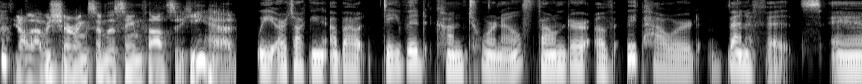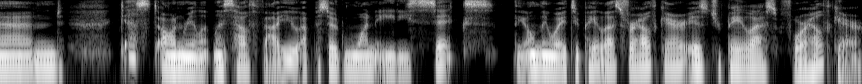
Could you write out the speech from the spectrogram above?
You know, I was sharing some of the same thoughts that he had. We are talking about David Contorno, founder of Powered Benefits and guest on Relentless Health Value, episode 186 the only way to pay less for healthcare is to pay less for healthcare.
